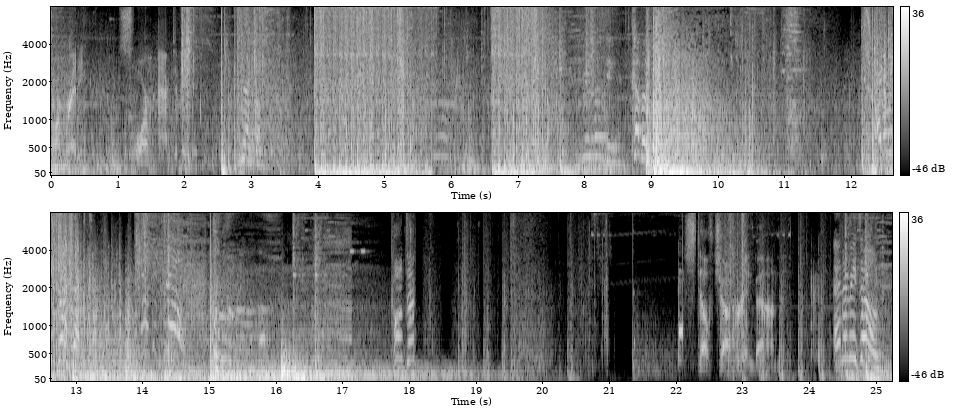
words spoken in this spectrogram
Swarm ready. Swarm activated. Sniper. Reloading. Cover me. Enemy contact. No! Contact! Stealth chopper inbound. Enemy down.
